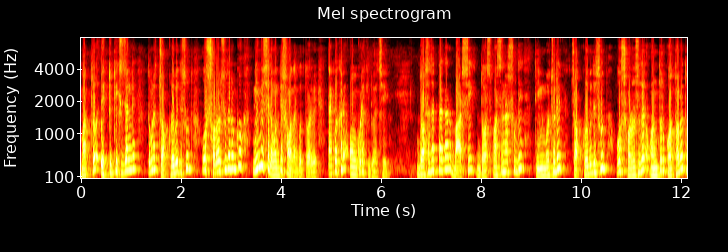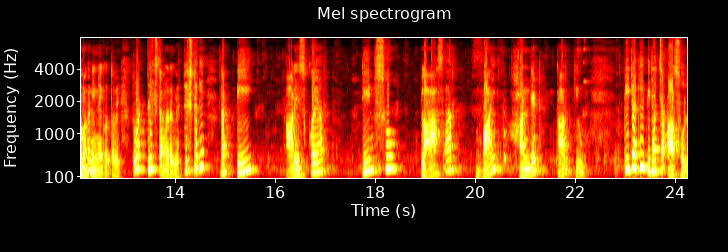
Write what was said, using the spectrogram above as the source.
মাত্র একটি টিক্স জানলে তোমরা চক্রবৃদ্ধি সুদ ও সরল সুদের অঙ্ক নিমেষের মধ্যে সমাধান করতে পারবে। দেখো এখানে অঙ্কটা কী রয়েছে? দশ হাজার টাকার বার্ষিক দশ পার্সেন্ট আর সুদে তিন বছরের চক্রবৃদ্ধি সুদ ও সরল সুদের অন্তর কত হবে তোমাকে নির্ণয় করতে হবে। তোমার ট্রিক্সটা মনে রাখবে। ট্রিক্সটা কি? না পি আর স্কোয়ার তিনশো প্লাস আর বাই হান্ড্রেড তার কিউব পিটা কি? পিটা হচ্ছে আসল।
